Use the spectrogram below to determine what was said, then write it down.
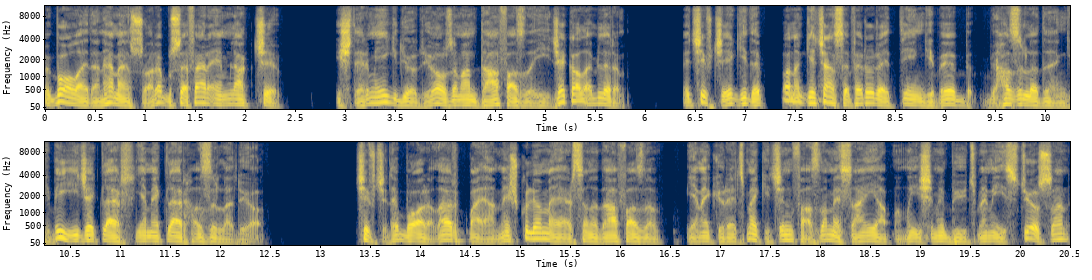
Ve bu olaydan hemen sonra bu sefer emlakçı, İşlerim iyi gidiyor diyor, o zaman daha fazla yiyecek alabilirim. Ve çiftçiye gidip, bana geçen sefer ürettiğin gibi, hazırladığın gibi yiyecekler, yemekler hazırla diyor. Çiftçi de bu aralar bayağı meşgulüm, eğer sana daha fazla yemek üretmek için fazla mesai yapmamı, işimi büyütmemi istiyorsan,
